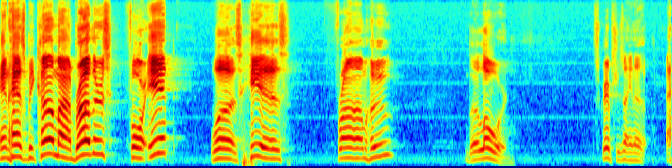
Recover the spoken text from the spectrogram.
and has become my brother's, for it was his from who? The Lord. Scriptures ain't up. I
